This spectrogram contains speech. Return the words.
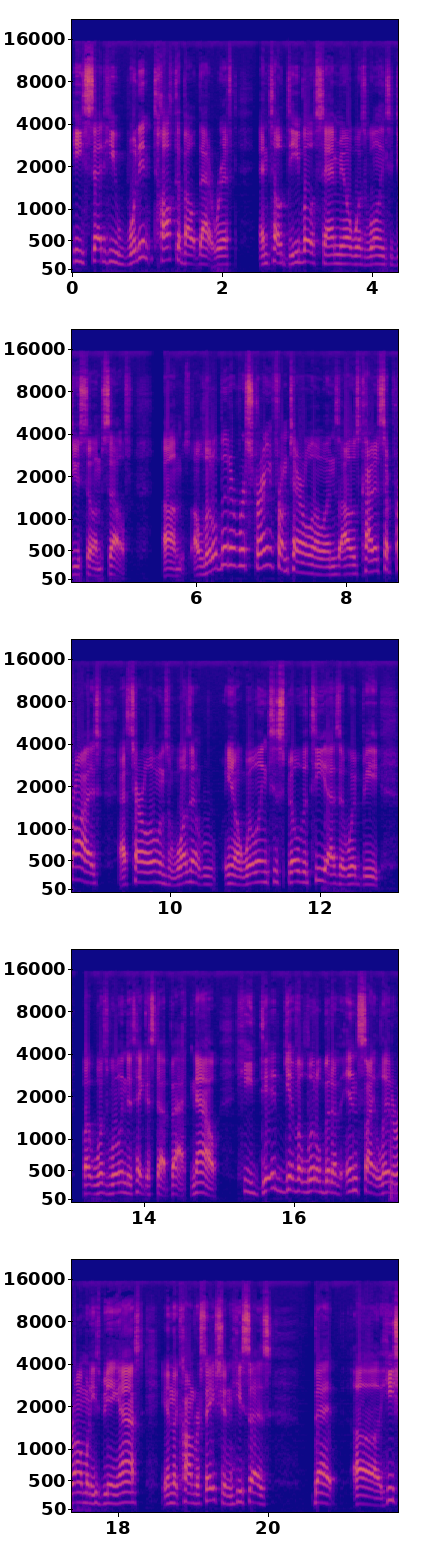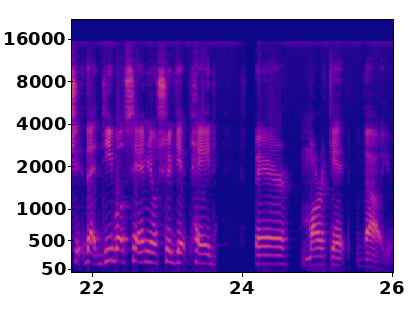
He said he wouldn't talk about that rift until Deebo Samuel was willing to do so himself. Um, a little bit of restraint from Terrell Owens. I was kind of surprised as Terrell Owens wasn't, you know, willing to spill the tea as it would be, but was willing to take a step back. Now, he did give a little bit of insight later on when he's being asked in the conversation. He says, that uh, he should that Deebo Samuel should get paid fair market value.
